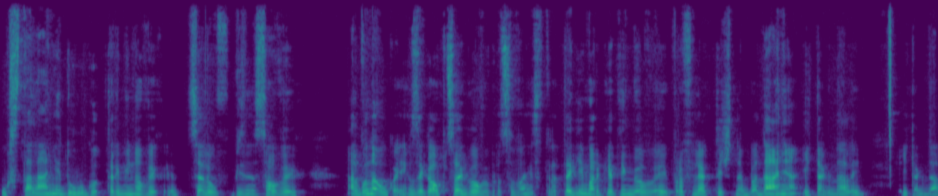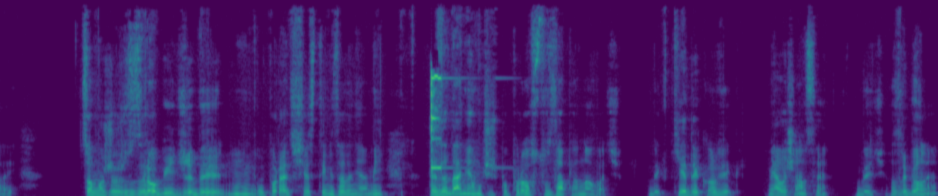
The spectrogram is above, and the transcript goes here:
ustalanie długoterminowych y, celów biznesowych, albo nauka języka obcego, wypracowanie strategii marketingowej, profilaktyczne badania itd. itd. Co możesz zrobić, żeby mm, uporać się z tymi zadaniami? Te zadania musisz po prostu zaplanować, by kiedykolwiek miały szansę być zrobione.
